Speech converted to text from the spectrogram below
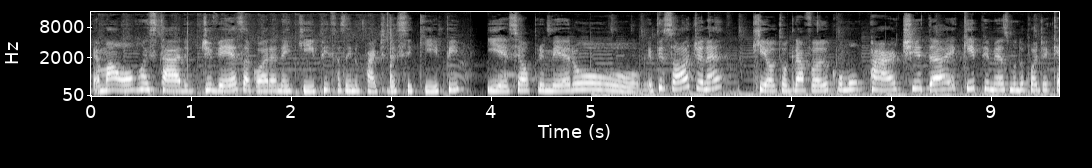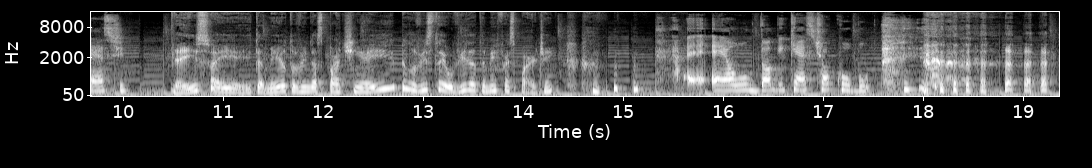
É uma honra estar de vez agora na equipe, fazendo parte dessa equipe. E esse é o primeiro episódio, né? Que eu tô gravando como parte da equipe mesmo do podcast. É isso aí, e também eu tô vendo as partinhas aí, e pelo visto a Elvira também faz parte, hein? É, é o Dogcast ao Cubo.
